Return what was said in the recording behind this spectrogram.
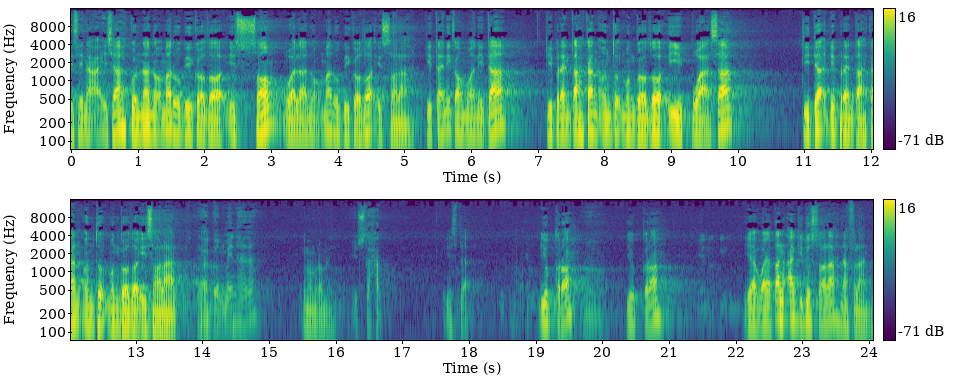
Sayyidina Aisyah, "Kunna nu'maru bi qadha'is shaum wa la nu'maru bi qadha'is shalah." Kita ini kaum wanita diperintahkan untuk menggodoi puasa tidak diperintahkan untuk menggoloi sholat. Imam Ramli. Yustahab. Yusta. Yukroh. Hmm. Yukroh. Ya wayatan agidus sholah naflan.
